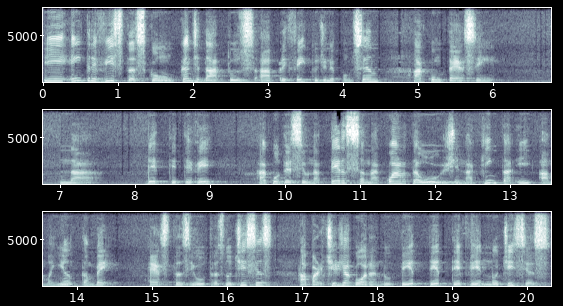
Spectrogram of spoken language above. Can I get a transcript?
E entrevistas com candidatos a prefeito de Nepomuceno acontecem na DTTV, aconteceu na terça, na quarta, hoje na quinta e amanhã também. Estas e outras notícias a partir de agora no DTTV Notícias.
